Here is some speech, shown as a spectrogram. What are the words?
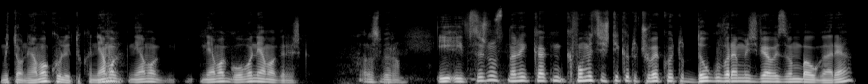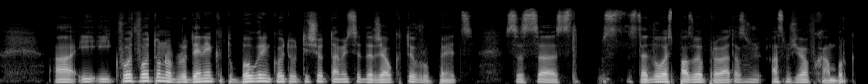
ми то няма коли тук, няма, Да. няма, няма глоба, няма грешка. Разбирам. И, и всъщност, нали, как, какво мислиш ти като човек, който дълго време живял извън България? А, и, и какво е твоето наблюдение като българин, който е отишъл там и се е държал като европеец, с, с, с следвало е спазвал правилата. Аз, съм- аз съм живял в Хамбург,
